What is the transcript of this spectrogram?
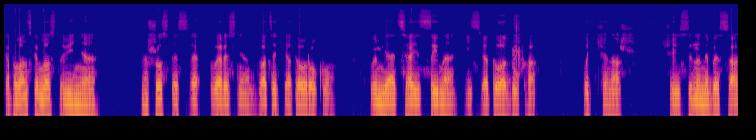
Капеланське благословіння на 6 вересня 25-го року. В ім'я Отця і Сина і Святого Духа. Отче наш, що єси на небесах,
